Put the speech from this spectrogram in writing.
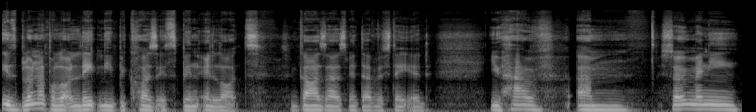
it's blown up a lot lately because it's been a lot. Gaza has been devastated. You have um, so many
